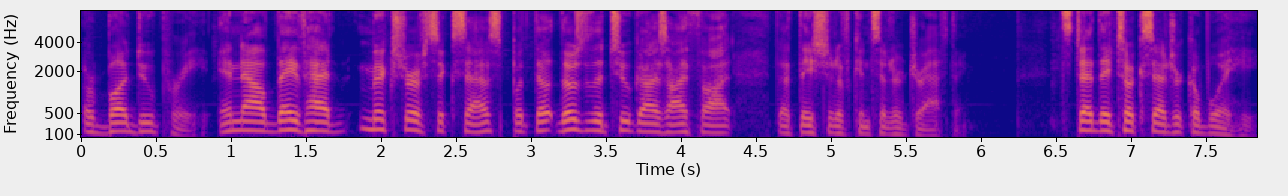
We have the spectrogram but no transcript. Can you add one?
or Bud Dupree. And now they've had mixture of success, but th- those are the two guys I thought that they should have considered drafting. Instead, they took Cedric Ogbuehi.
